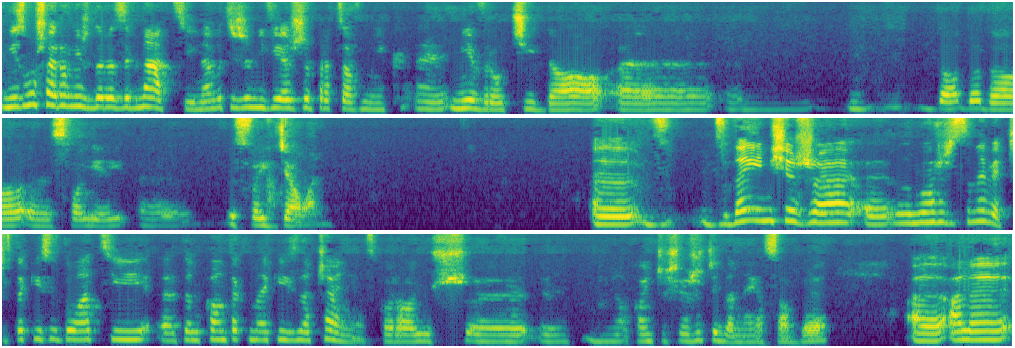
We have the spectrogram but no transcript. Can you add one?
Nie zmusza również do rezygnacji, nawet jeżeli wiesz, że pracownik nie wróci do, do, do, do swojej, do swoich działań. E, wydaje mi się, że e, no można się zastanawiać, czy w takiej sytuacji e, ten kontakt ma jakieś znaczenie, skoro już no, kończy się życie danej osoby, ale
